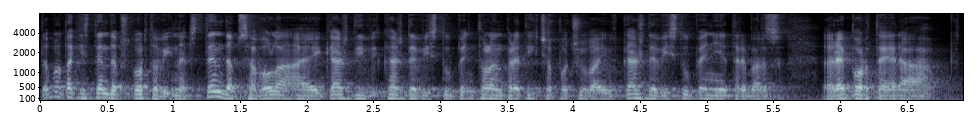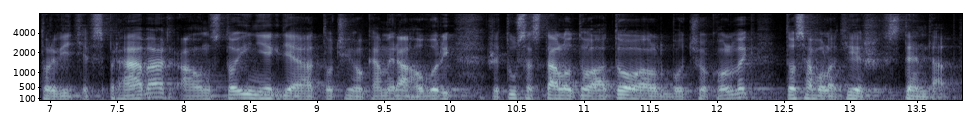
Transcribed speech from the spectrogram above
To bol taký stand-up športový. Ináč stand-up sa volá aj každý, každé vystúpenie, to len pre tých, čo počúvajú, každé vystúpenie treba z reportéra, ktorý vidíte v správach a on stojí niekde a točí ho kamera a hovorí, že tu sa stalo to a to alebo čokoľvek, to sa volá tiež stand-up.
